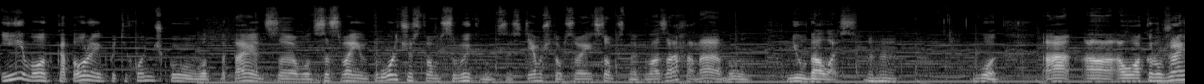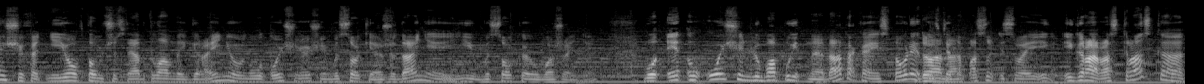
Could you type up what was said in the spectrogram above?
и вот который потихонечку вот пытается вот со своим творчеством свыкнуться с тем, что в своих собственных глазах она, ну, не удалась. Угу. Вот. А, а, а у окружающих от нее, в том числе от главной героини, ну, очень-очень высокие ожидания и высокое уважение. Вот это очень любопытная, да, такая история. Да, То есть да. это, по сути, своя игра-раскраска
